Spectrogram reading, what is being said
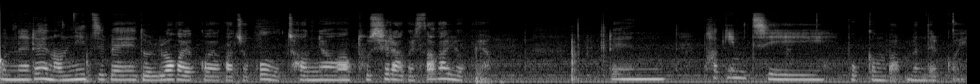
오늘은 언니 집에 놀러 갈 거여가지고 저녁 도시락을 싸가려고요. 오늘은 파김치 볶음밥 만들 거예요.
